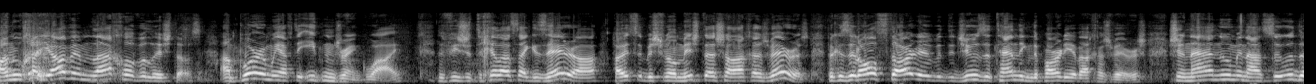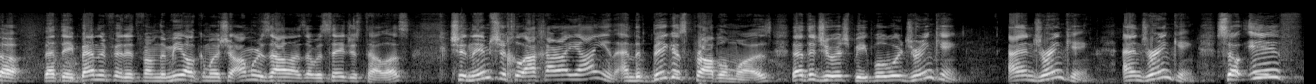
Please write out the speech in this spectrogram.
Anu chayavim lechol v'lishtos. On Purim we have to eat and drink. Why? Because it all started with the Jews attending the party of Achashverosh. Shenahanu min that they benefited from the meal, as our sages tell us. And the biggest problem was that the Jewish people were drinking and drinking and drinking. So if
